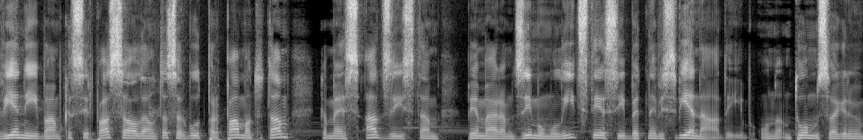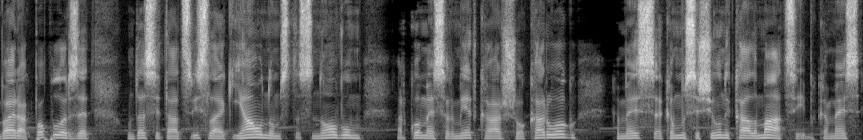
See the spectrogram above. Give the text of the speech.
vienībām, kas ir pasaulē, un tas var būt par pamatu tam, ka mēs atzīstam, piemēram, dzimumu līdztiesību, bet nevis vienādību. Un, un to mums vajag arī vairāk popularizēt, un tas ir tāds visu laiku jaunums, tas novums, ar ko mēs varam iet kā ar šo karogu, ka, mēs, ka mums ir šī unikāla mācība, ka mēs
